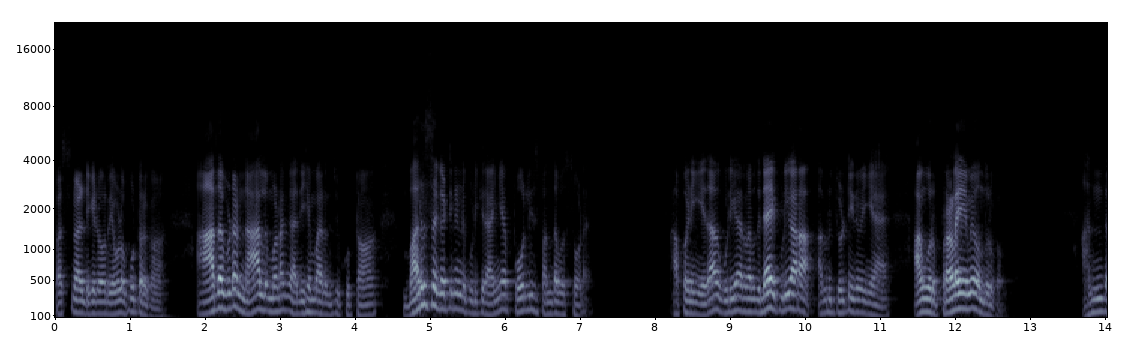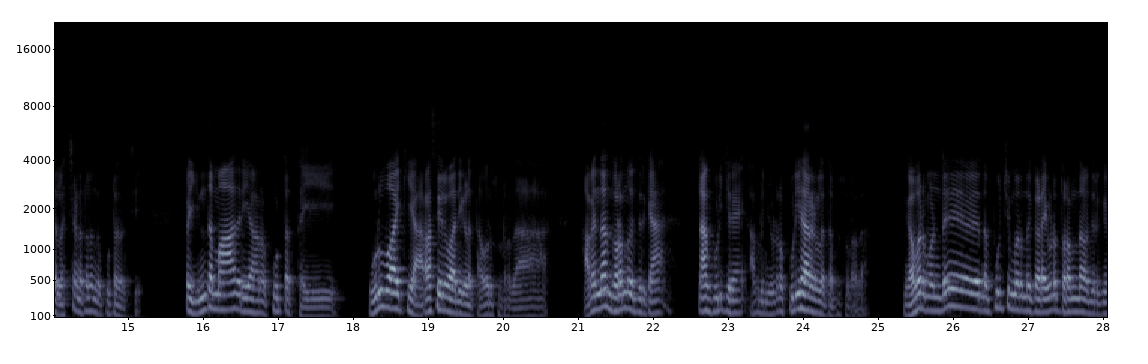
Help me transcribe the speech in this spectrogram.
ஃபஸ்ட் நாள் டிக்கெட் வாங்குறது எவ்வளோ கூட்டம் இருக்கும்? அதை விட நாலு மடங்கு அதிகமாக இருந்துச்சு கூட்டம். வரிசை கட்டி நின்று குடிக்கிறாங்க போலீஸ் பந்தோபஸ்தோட அப்போ நீங்கள் ஏதாவது குடியாரனை பற்றி டேய் குடிகாரா? அப்படின்னு சொல்லிட்டு வைங்க. அவங்க ஒரு பிரளயமே வந்திருக்கும். அந்த லட்சணத்தில் இந்த கூட்டம் இருந்துச்சு. இப்போ இந்த மாதிரியான கூட்டத்தை உருவாக்கிய அரசியல்வாதிகளை தவறு சொல்கிறதா அவன் தான் திறந்து வச்சுருக்கேன். நான் குடிக்கிறேன் அப்படின்னு சொல்கிற குடிகாரர்களை தப்பு சொல்கிறதா கவர்மெண்ட்டு இந்த பூச்சி மருந்து கடை கூட திறந்து தான் வச்சுருக்கு.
